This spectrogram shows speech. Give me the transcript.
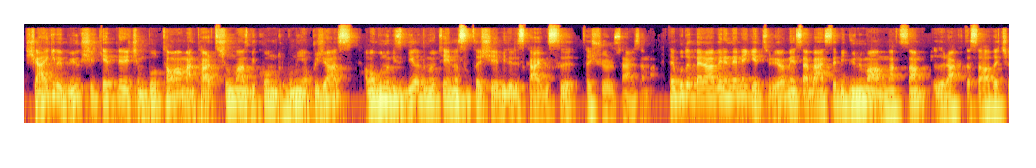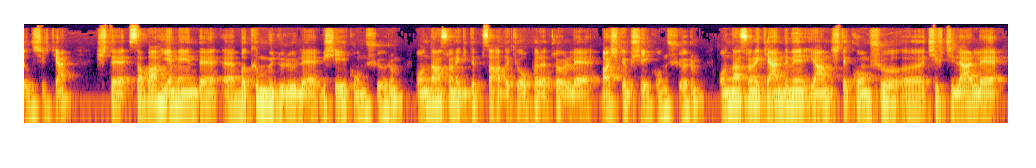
Shell gibi büyük şirketler için bu tamamen tartışılmaz bir konudur. Bunu yapacağız ama bunu biz bir adım öteye nasıl taşıyabiliriz kaygısı taşıyoruz her zaman. Ve bu da beraberinde ne getiriyor? Mesela ben size bir günümü anlatsam Irak'ta sahada çalışırken işte sabah yemeğinde e, bakım müdürüyle bir şeyi konuşuyorum. Ondan sonra gidip sahadaki operatörle başka bir şey konuşuyorum. Ondan sonra kendimi yan işte komşu e, çiftçilerle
